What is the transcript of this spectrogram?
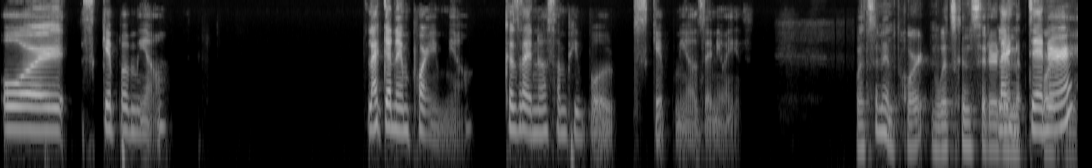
or skip a meal? Like an important meal. Because I know some people skip meals anyways. What's an important? What's considered an Like dinner?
